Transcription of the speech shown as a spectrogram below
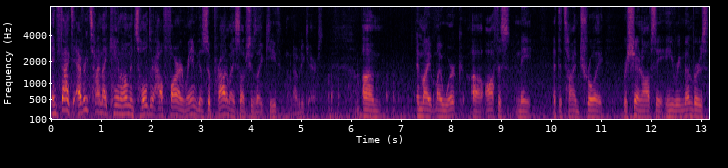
In fact, every time I came home and told her how far I ran because I was so proud of myself, she was like, Keith, nobody cares. Um, and my, my work uh, office mate at the time, Troy, we're sharing office, and he remembers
